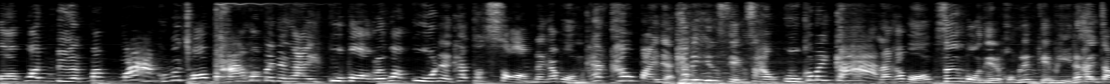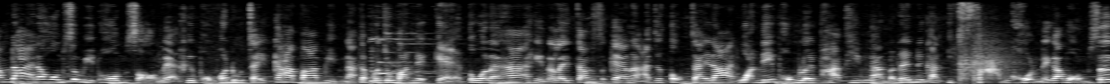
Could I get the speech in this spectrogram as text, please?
บอกว่าเดือดมากๆ คุณผู้ชมถามว่าเป็นยังไง กูบอกเลยว่ากูเนี่ยแค่ทดสอบนะครับผมแค่เข้าไปเนี่ยแค่ได้ยินเสียงซาวกูก็ไม่กล้าแล้วครับผม ซึ่งปกติเนี่ยผมเล่นเกมผีถ้าใครจำได้นะโฮมสวีทโฮม2เนี่ยคือผมก็ดูใจกล้าบ้าบินนะ แต่ปัจจุบันเนี่ยแก่ตัวแล้วฮะ เห็นอะไรจัมสแกนอะอาจจะตกใจได้ วันนี้ผมเลยพาทีมงานมาเล่นด้วยกันอีก 3 คนนะครับผม ซึ่ง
